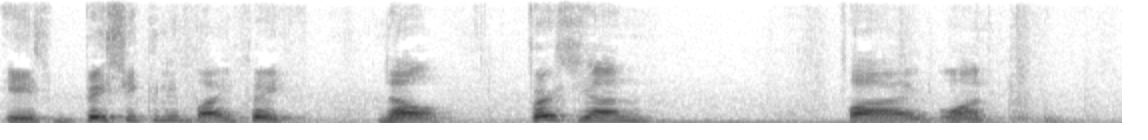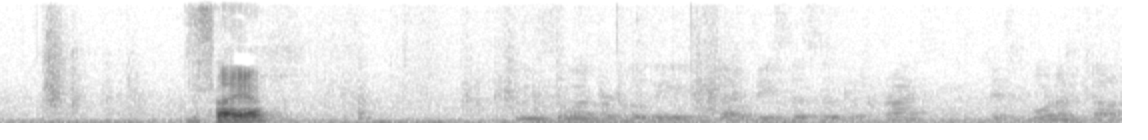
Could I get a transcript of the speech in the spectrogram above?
it's basically by faith. Now, 1 John 5 1. Josiah? Whosoever believes that Jesus is the Christ is born of God,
